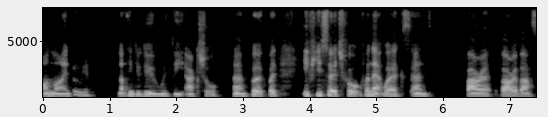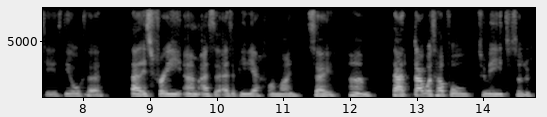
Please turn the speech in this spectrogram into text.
online. Oh yeah. Nothing to do with the actual um, book, but if you search for for networks and Bara Barabasi is the author, that is free um, as a as a PDF online. So um, that that was helpful to me to sort of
